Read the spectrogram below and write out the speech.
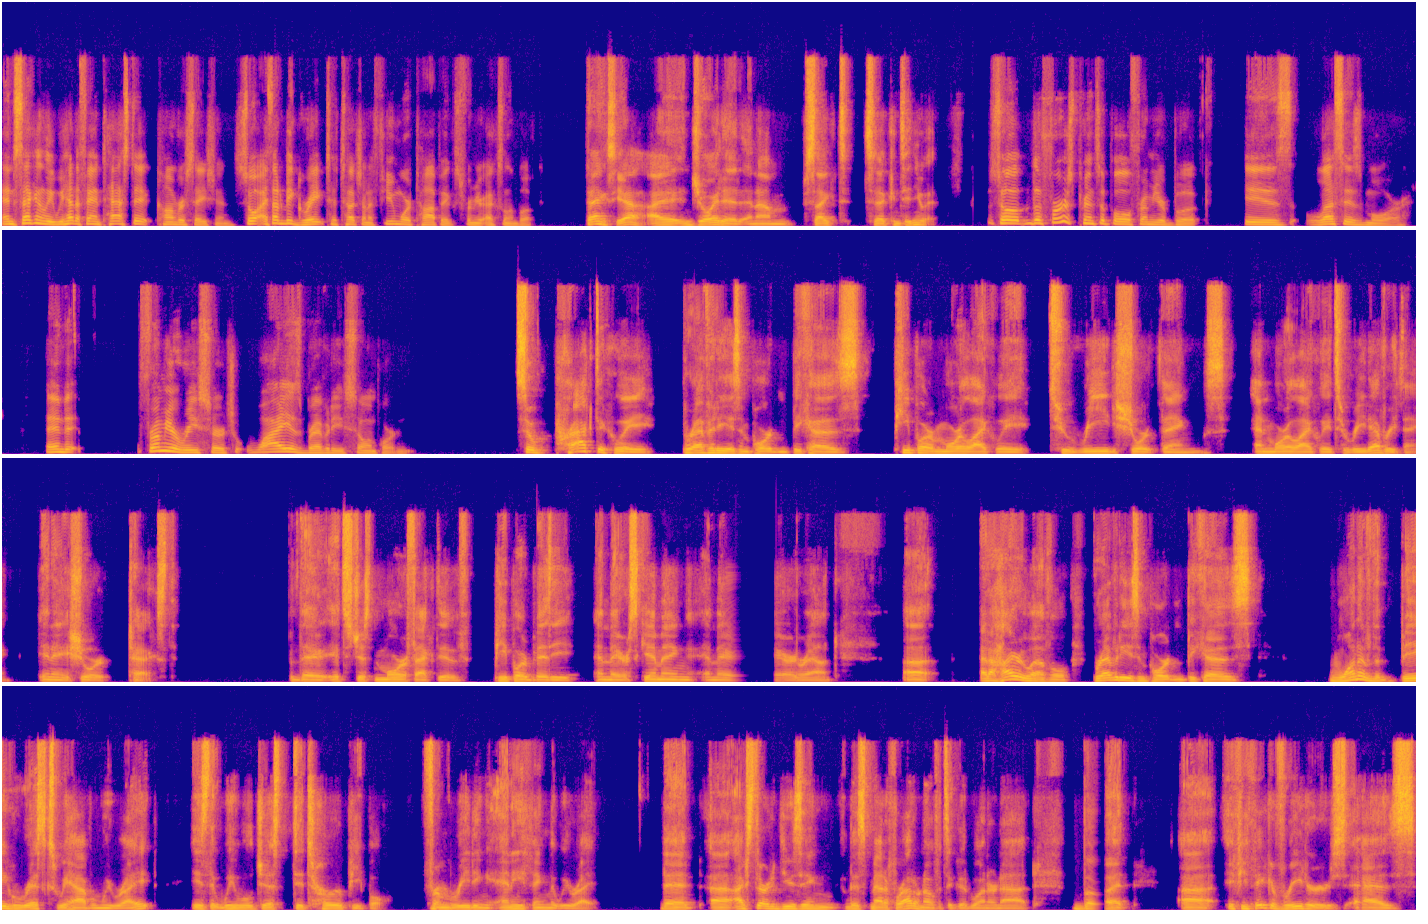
And secondly, we had a fantastic conversation. So I thought it'd be great to touch on a few more topics from your excellent book. Thanks. Yeah, I enjoyed it and I'm psyched to continue it. So the first principle from your book is less is more. And from your research, why is brevity so important? So practically, brevity is important because people are more likely to read short things and more likely to read everything in a short text. They, it's just more effective. People are busy and they are skimming and they are around. Uh, at a higher level, brevity is important because one of the big risks we have when we write is that we will just deter people from reading anything that we write that uh, I've started using this metaphor. I don't know if it's a good one or not, but, uh, if you think of readers as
